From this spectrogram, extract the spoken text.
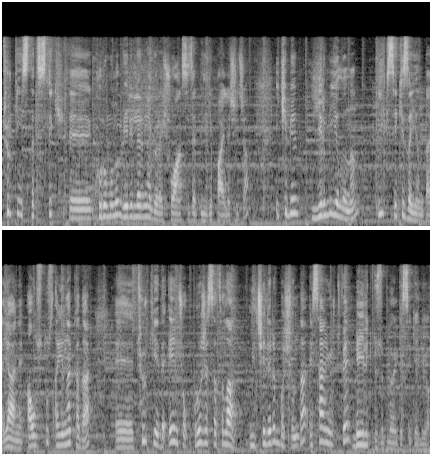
Türkiye İstatistik e, Kurumu'nun verilerine göre şu an size bilgi paylaşacağım. 2020 yılının ilk 8 ayında yani Ağustos ayına kadar e, Türkiye'de en çok proje satılan ilçelerin başında Esenyurt ve Beylikdüzü bölgesi geliyor.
